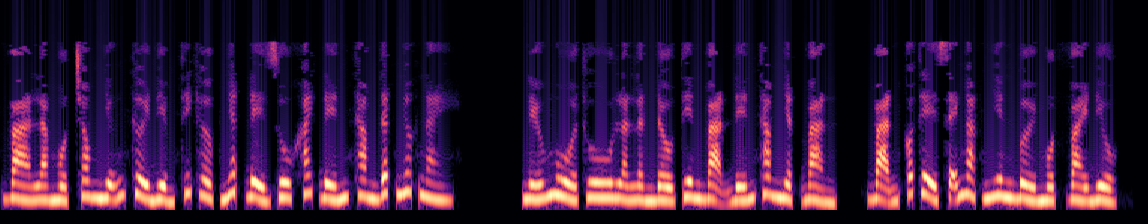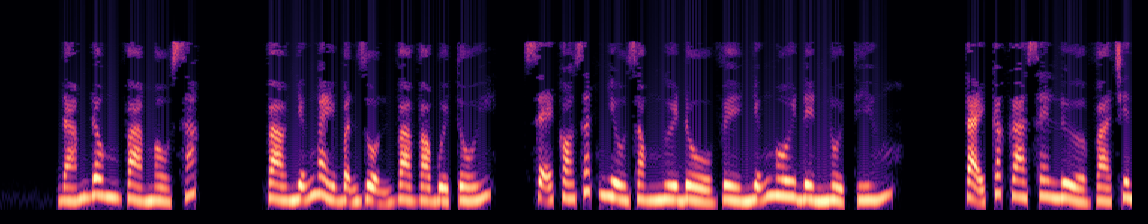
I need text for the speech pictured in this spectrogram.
và là một trong những thời điểm thích hợp nhất để du khách đến thăm đất nước này. Nếu mùa thu là lần đầu tiên bạn đến thăm Nhật Bản, bạn có thể sẽ ngạc nhiên bởi một vài điều. Đám đông và màu sắc. Vào những ngày bận rộn và vào buổi tối, sẽ có rất nhiều dòng người đổ về những ngôi đền nổi tiếng. Tại các ga xe lửa và trên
